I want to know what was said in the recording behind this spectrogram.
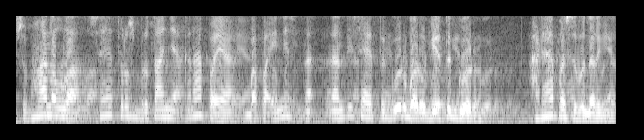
Subhanallah saya terus bertanya kenapa ya? Bapak ini nanti saya tegur baru dia tegur. Ada apa sebenarnya?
